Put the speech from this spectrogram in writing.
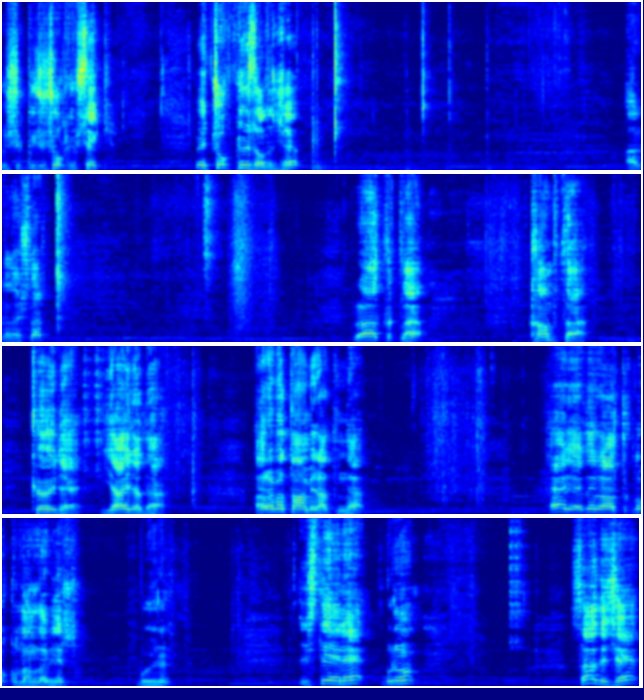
Işık gücü çok yüksek ve çok göz alıcı. Arkadaşlar rahatlıkla kampta, köyde, yaylada, araba tamiratında her yerde rahatlıkla kullanılabilir bu ürün. İsteyene bunu sadece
